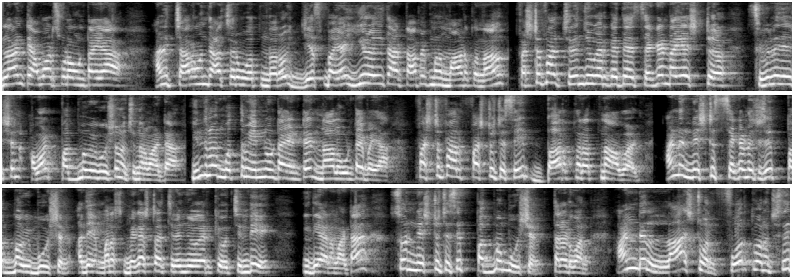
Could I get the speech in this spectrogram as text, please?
ఇలాంటి అవార్డ్స్ కూడా ఉంటాయా? అని చాలా మంది ఆశ్చర్యపోతున్నారు. ఎస్ భయ ఈ రోజు అయితే ఆ టాపిక్ మనం మాడుకుందాం ఫస్ట్ ఆఫ్ ఆల్ చిరంజీవి గారికి అయితే second highest civilization award Padma Vibhushan వచ్చిందనమాట ఇందులో మొత్తం ఎన్ని ఉంటాయంటే నాలుగు ఉంటాయి భయ ఫస్ట్ ఆఫ్ ఆల్ ఫస్ట్ వచ్చేసి Bharat Ratna award and next second వచ్చేసి పద్మ విభూషణ్ అదే మన మెగాస్టార్ చిరంజీవి గారికి వచ్చింది ఇదే అనమాట సో నెక్స్ట్ వచ్చేసి Padma Bhushan third one and last one fourth one వచ్చేసి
